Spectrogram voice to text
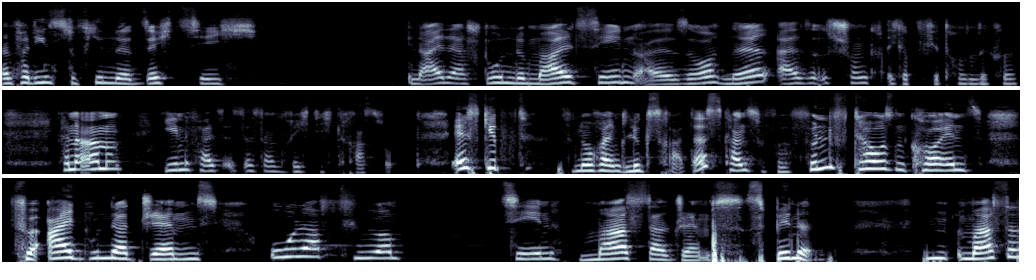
dann verdienst du 460 in einer Stunde mal 10, also, ne? Also ist schon krass. Ich glaube 4600. Keine Ahnung. Jedenfalls ist es dann richtig krass so. Es gibt noch ein Glücksrad. Das kannst du für 5000 Coins, für 100 Gems oder für 10 Master Gems spinnen. Master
